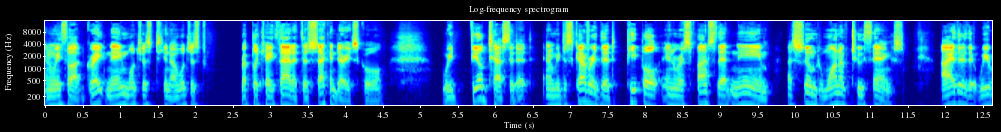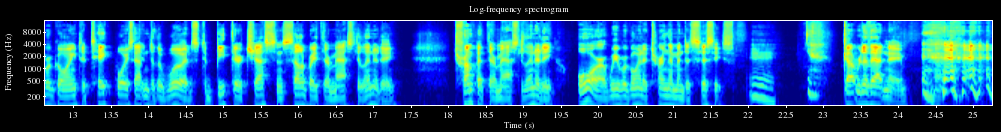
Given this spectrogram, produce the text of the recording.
And we thought, great name, we'll just, you know, we'll just replicate that at this secondary school. We field tested it and we discovered that people, in response to that name, assumed one of two things. Either that we were going to take boys out into the woods to beat their chests and celebrate their masculinity, trumpet their masculinity, or we were going to turn them into sissies. Mm. Got rid of that name. Uh,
